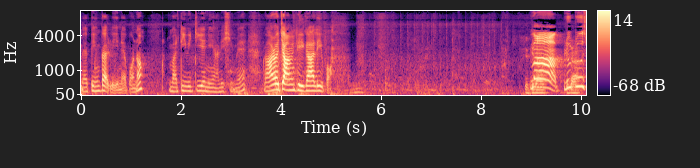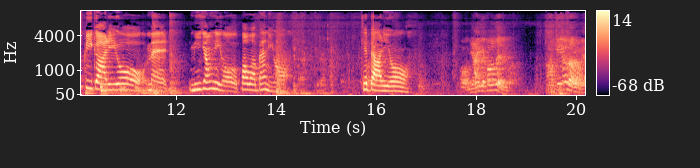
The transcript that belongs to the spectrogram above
မယ်ဘင်းဘက်လေးနဲ့ပေါ့နော်ဒီမှာ TV ကြည့်ရဲ့နေရာလေးရှိမယ်ဒီမှာကတော့ကြောင်လေကားလေးပေါ့ မှာ bluetooth speaker တွေရောအမဲမီးချောင်းတွေရော power bank တွေရောဖြစ်တာဖြစ်တာဂစ်တာတွေရောဟောအများကြီးပဲပေါင်းတယ်ဒီမှာအာကင်းရောက်တာတော့မရ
